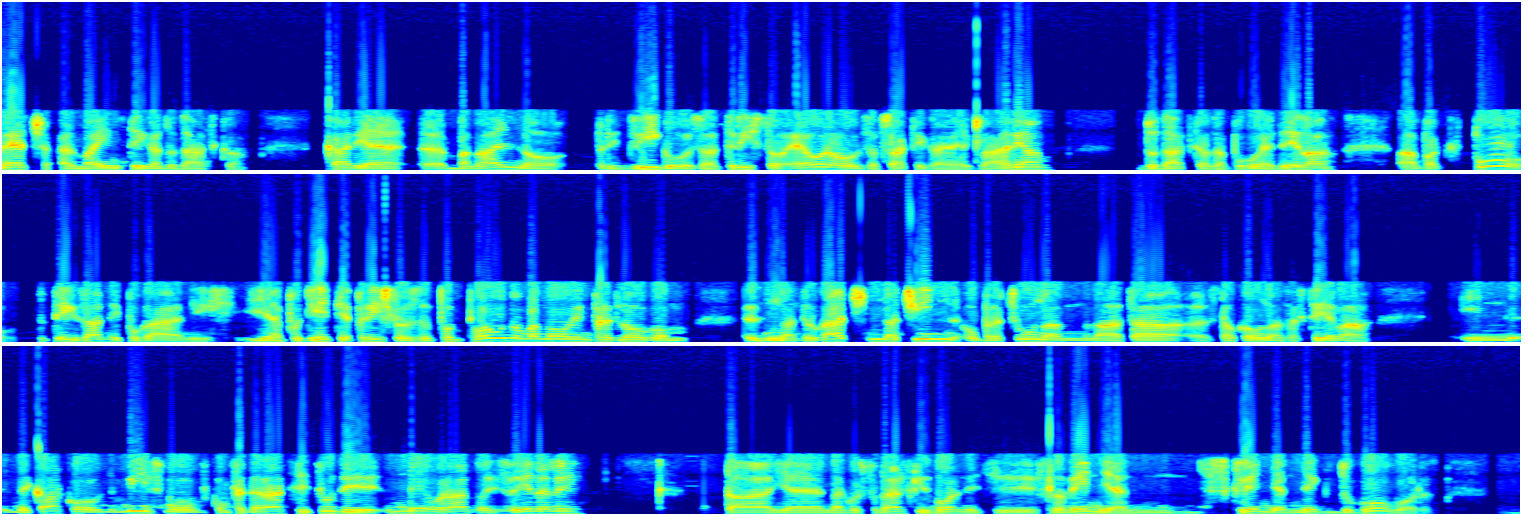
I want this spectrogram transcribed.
več ali manj tega dodatka, kar je eh, banalno pri dvigu za 300 evrov za vsakega jeklarja, dodatka za pogoje dela, ampak po teh zadnjih pogajanjih je podjetje prišlo z popolnoma novim predlogom, na drugačen način obračuna na ta eh, stavkovna zahteva. In nekako mi smo v konfederaciji tudi neuradno izvedeli, da je na gospodarski zbornici Slovenije sklenjen nek dogovor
